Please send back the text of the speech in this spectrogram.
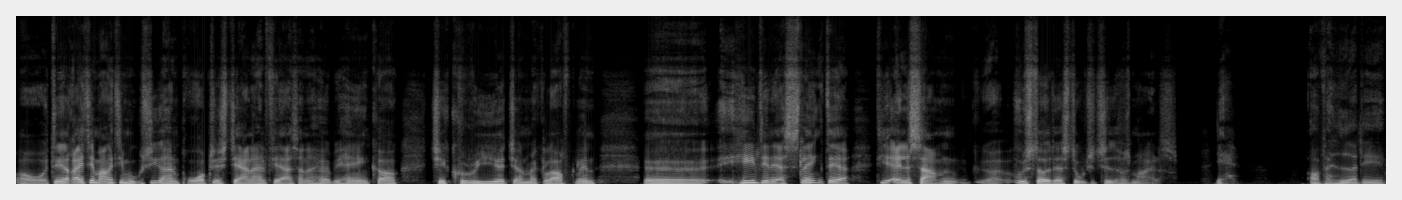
Og det er rigtig mange af de musikere, han bruger, bliver stjerner i 70'erne. Herbie Hancock, Chick Corea, John McLaughlin. Øh, hele det der slæng der, de er alle sammen øh, udstået deres studietid hos Miles. Ja. Og hvad hedder det?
